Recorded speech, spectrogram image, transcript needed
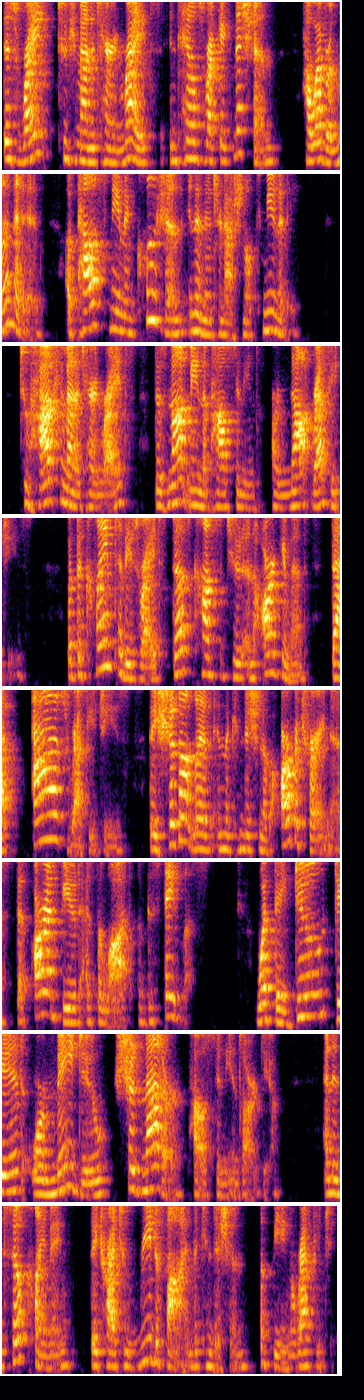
This right to humanitarian rights entails recognition, however limited, of Palestinian inclusion in an international community. To have humanitarian rights does not mean that Palestinians are not refugees, but the claim to these rights does constitute an argument that as refugees, they should not live in the condition of arbitrariness that Arendt viewed as the lot of the stateless. What they do, did, or may do should matter, Palestinians argue. And in so claiming, they try to redefine the condition of being a refugee.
